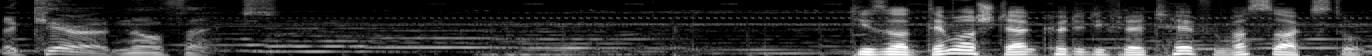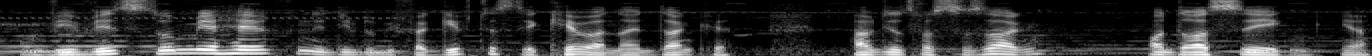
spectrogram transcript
Akira, no thanks. Dieser Dämmerstern könnte dir vielleicht helfen. Was sagst du? Und wie willst du mir helfen? Indem du mich vergiftest? Der Kira, nein, danke. Haben die uns was zu sagen? Ondras Segen, ja.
